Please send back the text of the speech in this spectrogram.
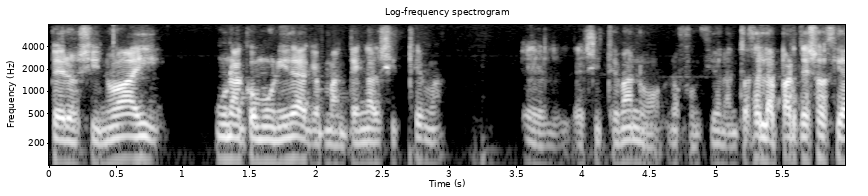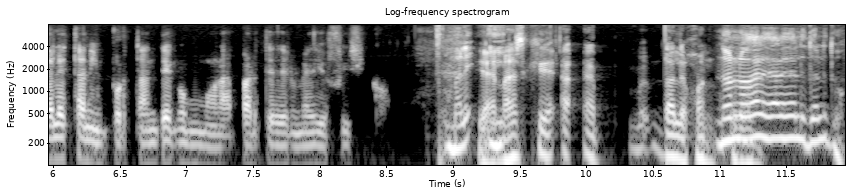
pero si no hay una comunidad que mantenga el sistema, el, sistema no, funciona. Entonces la parte social es tan importante como la parte del medio físico. Y además que... Ah, ah, dale, Juan. No, no, dale, dale, dale, tú.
